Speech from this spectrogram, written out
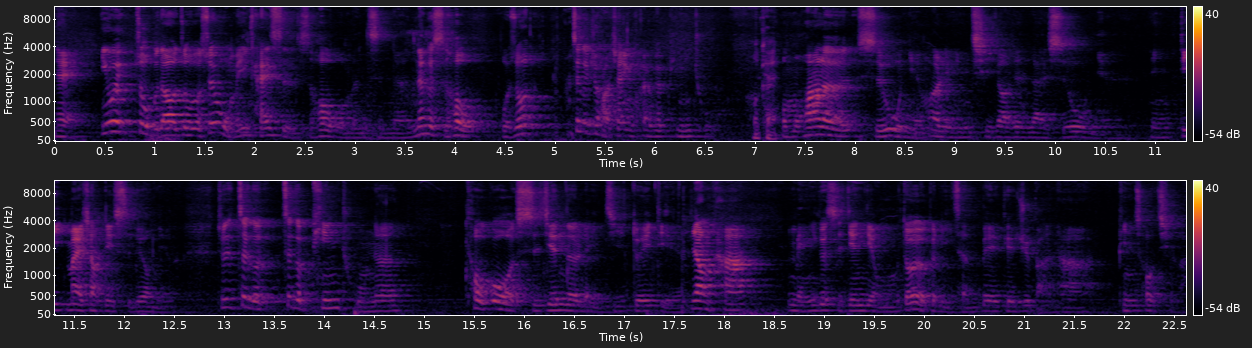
哎，因为做不到做不，所以我们一开始的时候，我们只能那个时候，我说这个就好像一块块拼图。OK，我们花了十五年，二零零七到现在十五年，已经第迈向第十六年了。就是这个这个拼图呢，透过时间的累积堆叠，让它每一个时间点，我们都有个里程碑可以去把它拼凑起来。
